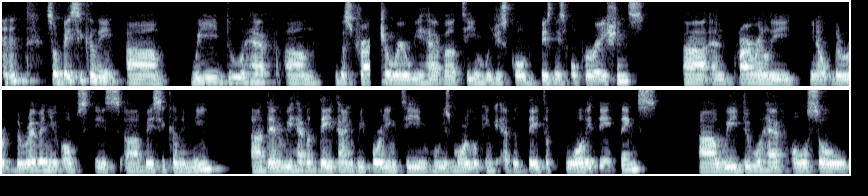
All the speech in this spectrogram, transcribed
Mm-hmm. So basically, um, we do have um, the structure where we have a team which is called business operations, uh, and primarily, you know, the the revenue ops is uh, basically me. Uh, then we have a data and reporting team who is more looking at the data quality things. Uh, we do have also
